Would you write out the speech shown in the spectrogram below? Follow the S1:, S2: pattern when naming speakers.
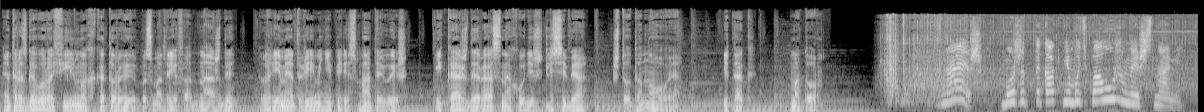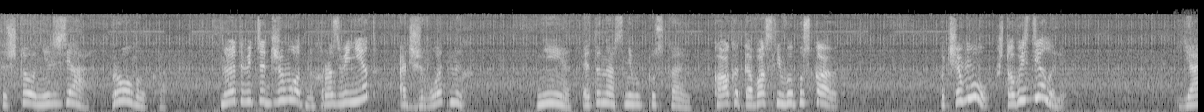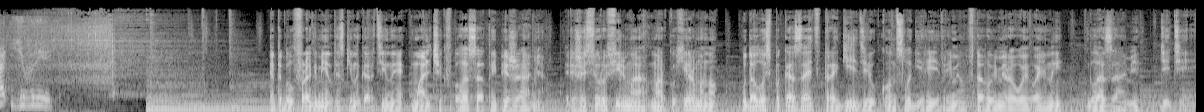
S1: Это разговор о фильмах, которые, посмотрев однажды, время от времени пересматриваешь и каждый раз находишь для себя что-то новое. Итак, мотор.
S2: Знаешь, может, ты как-нибудь поужинаешь с нами?
S3: Ты что, нельзя, проволока
S2: Но это ведь от животных, разве нет?
S3: От животных? Нет, это нас не выпускают
S2: Как это вас не выпускают? Почему? Что вы сделали?
S3: Я еврей
S1: Это был фрагмент из кинокартины «Мальчик в полосатой пижаме». Режиссеру фильма Марку Херману удалось показать трагедию концлагерей времен Второй мировой войны глазами детей.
